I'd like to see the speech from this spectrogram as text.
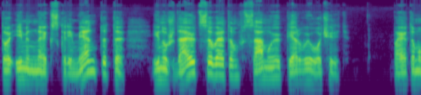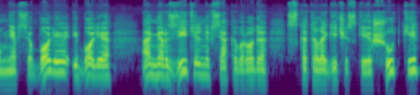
то именно экскременты-то и нуждаются в этом в самую первую очередь. Поэтому мне все более и более омерзительны всякого рода скатологические шутки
